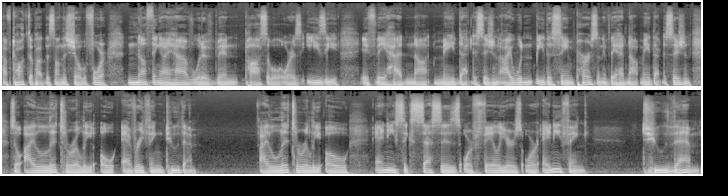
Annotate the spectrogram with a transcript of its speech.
I've talked about this on the show before. Nothing I have would have been possible or as easy if they had not made that decision. I wouldn't be the same person if they had not made that decision. So I literally owe everything to them. I literally owe any successes or failures or anything to them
